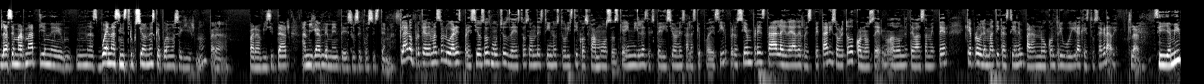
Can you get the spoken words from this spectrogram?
la Semarnat tiene unas buenas instrucciones que podemos seguir, ¿no? Para, para visitar amigablemente esos ecosistemas. Claro, porque además son lugares preciosos, muchos de estos son destinos turísticos famosos, que hay miles de expediciones a las que puedes ir, pero siempre está la idea de respetar y sobre todo conocer, ¿no? A dónde te vas a meter, qué problemáticas tienen para no contribuir a que esto se agrave. Claro. Sí, a mí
